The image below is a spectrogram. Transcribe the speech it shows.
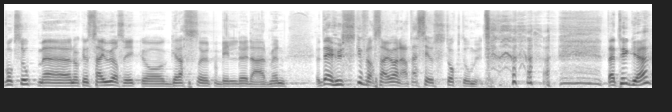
vokst opp med noen sauer som gikk og gressa ut på bildet der. Men det jeg husker fra sauene, er at de ser jo stokk dumme ut. de tygger,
